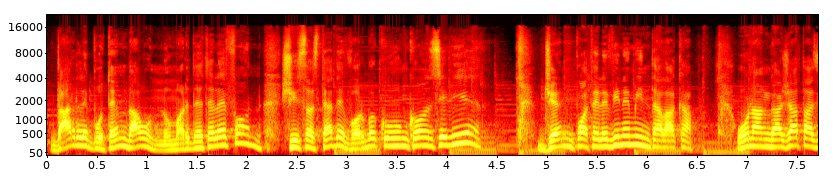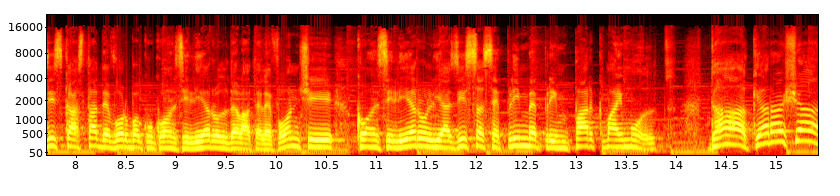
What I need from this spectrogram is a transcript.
Dar le putem da un număr de telefon Și să stea de vorbă cu un consilier Gen, poate le vine mintea la cap. Un angajat a zis că a stat de vorbă cu consilierul de la telefon Și consilierul i-a zis să se plimbe prin parc mai mult. Da, chiar așa,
